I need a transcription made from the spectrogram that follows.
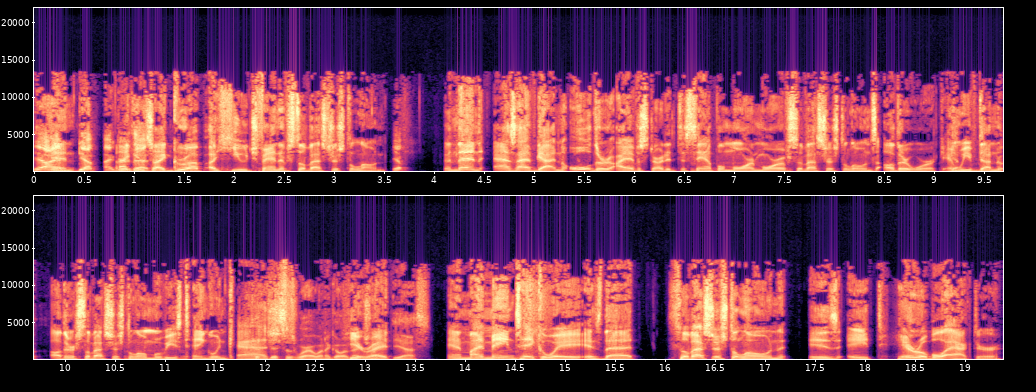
Yeah, I, yep, I agree with And that. so I grew up a huge fan of Sylvester Stallone. Yep. And then as I've gotten older, I have started to sample more and more of Sylvester Stallone's other work. And Yep. we've done other Sylvester Stallone movies, Tango and Cash. this is where I want to go Here, right? Yes. and my main takeaway is that Sylvester Stallone is a terrible actor.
